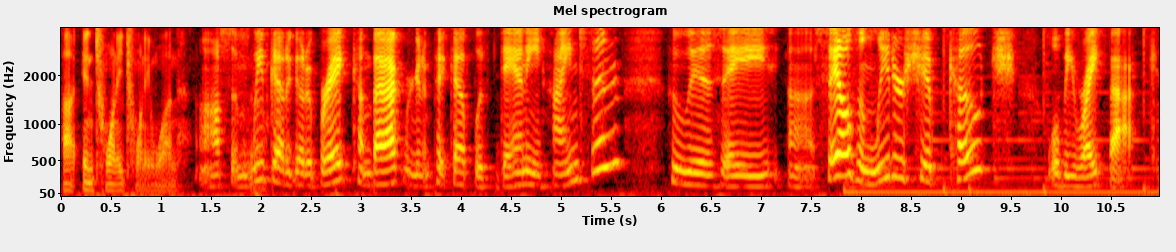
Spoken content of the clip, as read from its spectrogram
uh, in 2021. Awesome. So. We've got to go to break, come back. We're going to pick up with Danny Heinsohn, who is a uh, sales and leadership coach. We'll be right back.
